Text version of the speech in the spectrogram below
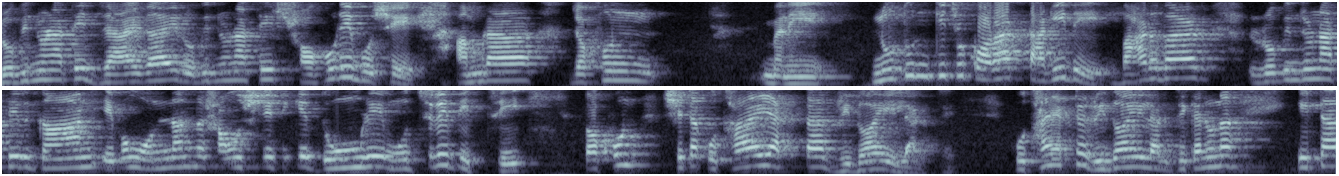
রবীন্দ্রনাথের জায়গায়, রবীন্দ্রনাথের শহরে বসে আমরা যখন মানে নতুন কিছু করার তাগিদে বারবার রবীন্দ্রনাথের গান এবং অন্যান্য সংস্কৃতিকে দুমড়ে মুচড়ে দিচ্ছি, তখন সেটা কোথায় একটা হৃদয়ে লাগছে। কোথায় একটা হৃদয়ে লাগছে কেননা এটা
